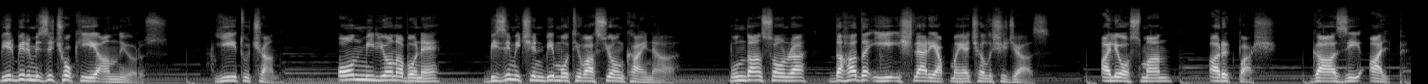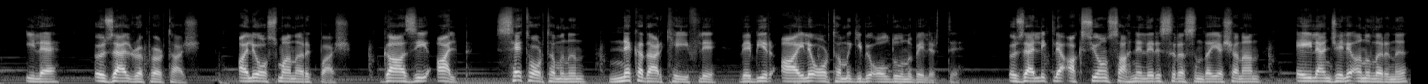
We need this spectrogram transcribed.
Birbirimizi çok iyi anlıyoruz. Yiğit Uçan 10 milyon abone bizim için bir motivasyon kaynağı. Bundan sonra daha da iyi işler yapmaya çalışacağız. Ali Osman Arıkbaş, Gazi Alp ile özel röportaj. Ali Osman Arıkbaş, Gazi Alp, set ortamının ne kadar keyifli ve bir aile ortamı gibi olduğunu belirtti. Özellikle aksiyon sahneleri sırasında yaşanan eğlenceli anılarını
